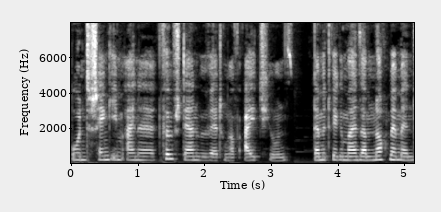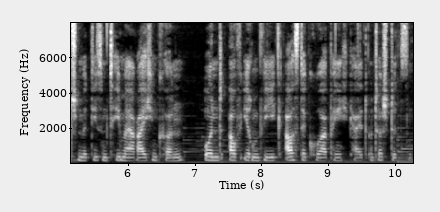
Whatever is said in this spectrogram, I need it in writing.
und schenke ihm eine 5-Sterne-Bewertung auf iTunes, damit wir gemeinsam noch mehr Menschen mit diesem Thema erreichen können und auf ihrem Weg aus der Co-Abhängigkeit unterstützen.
